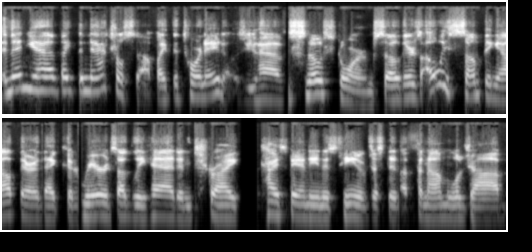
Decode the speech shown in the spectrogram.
And then you have like the natural stuff, like the tornadoes, you have snowstorms. So there's always something out there that could rear its ugly head and strike. Kai Spande and his team have just did a phenomenal job.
